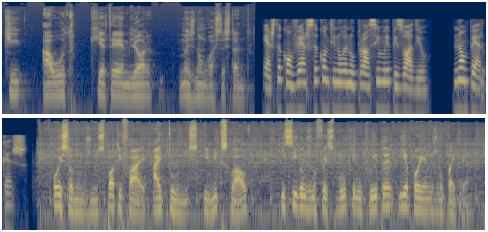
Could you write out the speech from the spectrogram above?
que há outro que até é melhor, mas não gostas tanto. Esta conversa continua no próximo episódio. Não percas! Ouçam-nos no Spotify, iTunes e Mixcloud. E sigam-nos no Facebook e no Twitter e apoiem-nos no Patreon.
